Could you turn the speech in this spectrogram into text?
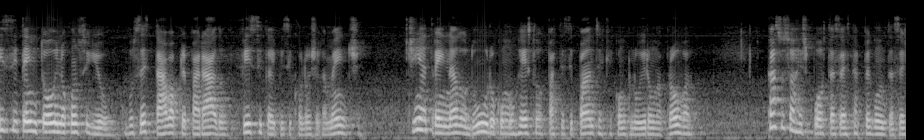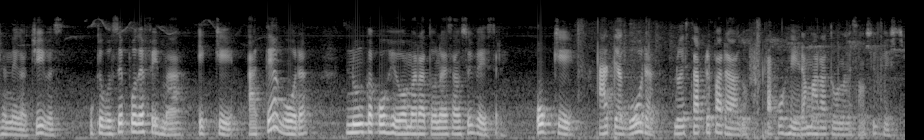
E se tentou e não conseguiu, você estava preparado física e psicologicamente? Tinha treinado duro como o resto dos participantes que concluíram a prova? Caso suas respostas a estas perguntas sejam negativas, o que você pode afirmar é que, até agora, nunca correu a maratona de São Silvestre, ou que, até agora, não está preparado para correr a maratona de São Silvestre.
